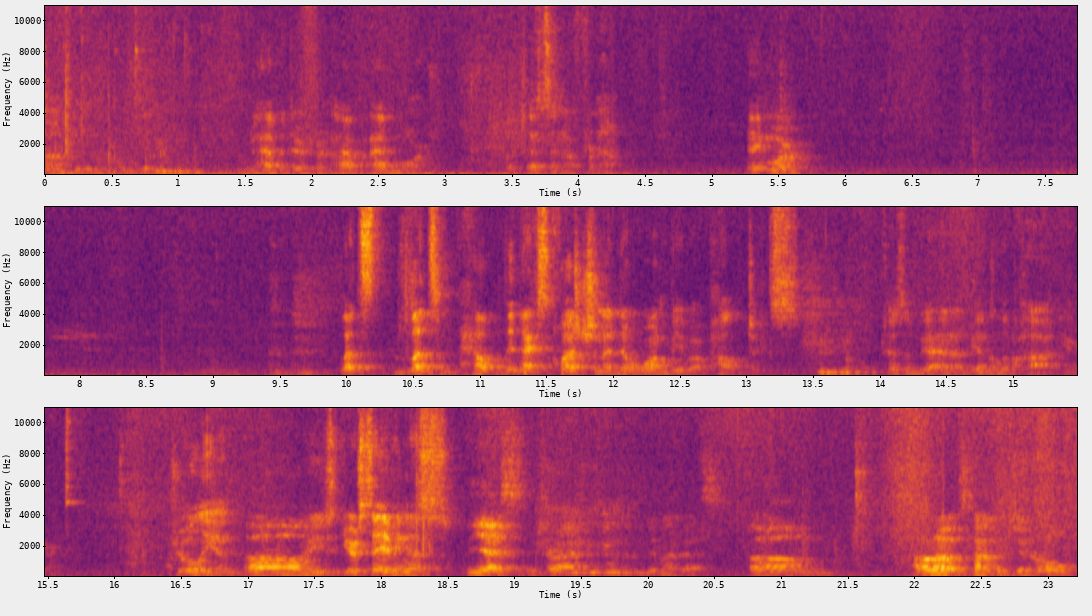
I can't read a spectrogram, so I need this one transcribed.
Um, we have a different. I have, I have more, but that's enough for now. Any more? Let's let's help. The next question I don't want to be about politics because I'm getting I'm getting a little hot here. Julian, are you, Um, you're saving us. yes, I'm trying. I'm gonna do my best. Um, I don't know. It's kind of a general,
